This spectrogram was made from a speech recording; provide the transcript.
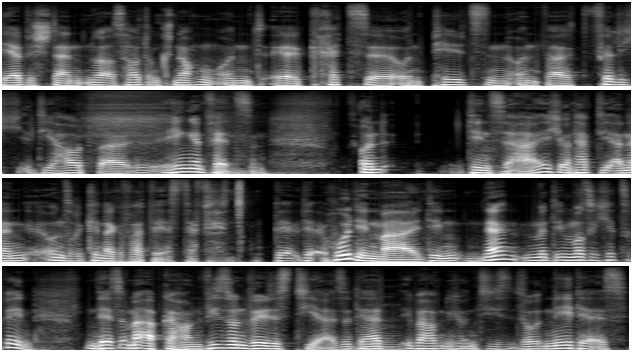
Der bestand nur aus Haut und Knochen und äh, Krätze und Pilzen und war völlig, die Haut war, hing in Fetzen. Und den sah ich und habe die anderen, unsere Kinder gefragt, wer ist der? Der, der, hol den mal, den, ne, mit dem muss ich jetzt reden. Und der ist immer abgehauen, wie so ein wildes Tier. Also der hat überhaupt nicht, und die so, nee, der ist,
